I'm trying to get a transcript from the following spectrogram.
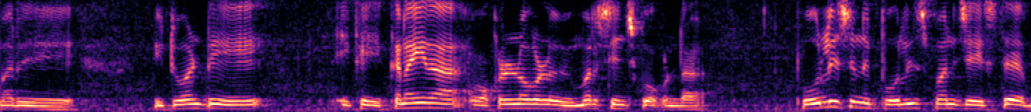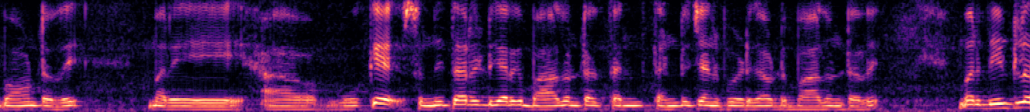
మరి ఇటువంటి ఇక ఇకనైనా ఒకళ్ళనొకళ్ళు విమర్శించుకోకుండా పోలీసుని పోలీస్ పని చేస్తే బాగుంటుంది. మరి ఓకే సునీతారెడ్డి గారికి బాధ ఉంటుంది తండ్రి తండ్రి చనిపోయాడు కాబట్టి బాధ ఉంటుంది మరి దీంట్లో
